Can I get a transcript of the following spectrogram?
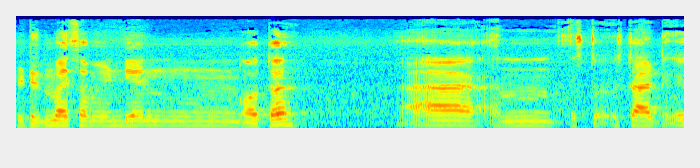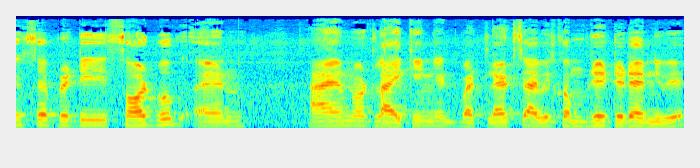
Written by some indian author. Uh, st- starting it's a pretty short book and i am not liking it but let's i will complete it anyway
